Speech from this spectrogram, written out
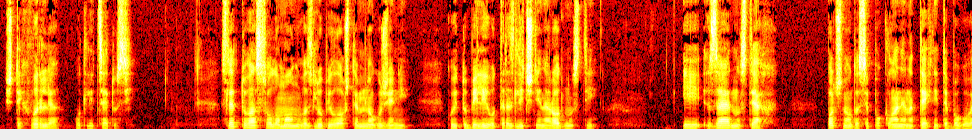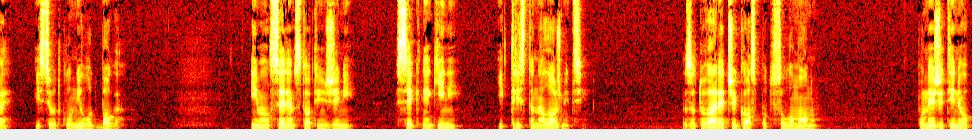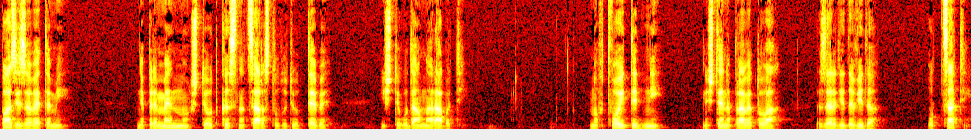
ще хвърля от лицето си. След това Соломон възлюбил още много жени, които били от различни народности, и заедно с тях почнал да се покланя на техните богове и се отклонил от Бога. Имал 700 жени, все княгини и 300 наложници. Затова рече Господ Соломоно, понеже ти не опази завета ми, непременно ще откъсна царството ти от тебе и ще го дам на раба ти. Но в твоите дни не ще направя това заради Давида, отца ти,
